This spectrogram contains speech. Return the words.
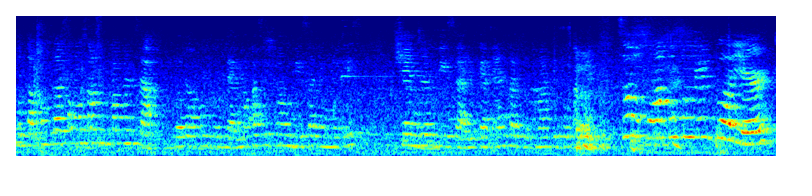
punta kong sa kung saan ibang bansa, wala akong problema kasi kung visa ninyo is Schengen visa, you can enter to 22 countries. So, kung ako po employer,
